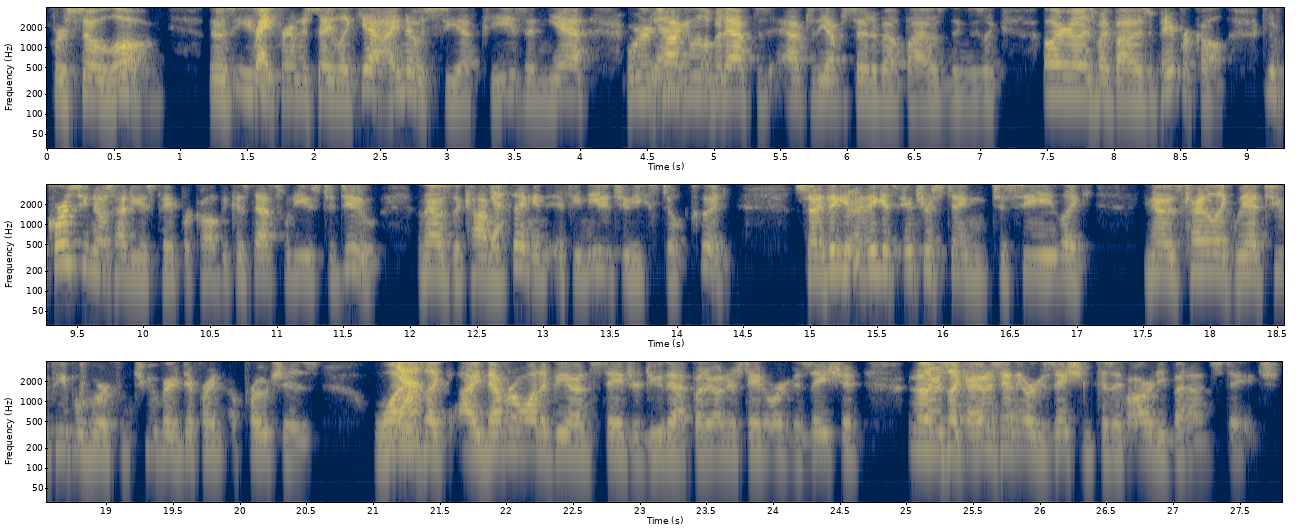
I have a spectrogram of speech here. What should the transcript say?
for so long. It was easy right. for him to say, like, yeah, I know CFPs, and yeah, we were yeah. talking a little bit after after the episode about bios and things. He's like, oh, I realized my bio bios in PaperCall. And of course, he knows how to use PaperCall because that's what he used to do, and that was the common yes. thing. And if he needed to, he still could. So I think mm-hmm. I think it's interesting to see like you know, it's kind of like we had two people who are from two very different approaches. One Yeah. is like, I never want to be on stage or do that, but I understand organization. Another is like, I understand the organization because I've already been on stage.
